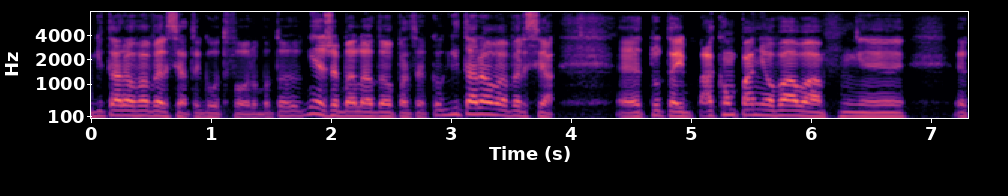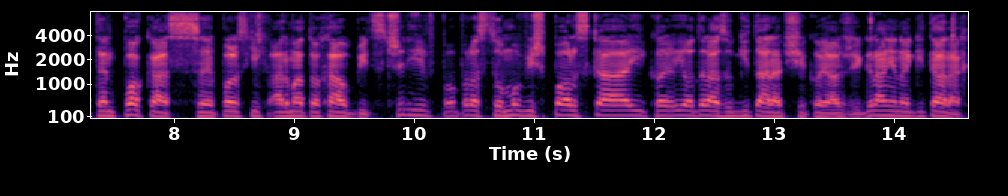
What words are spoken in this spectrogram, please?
gitarowa wersja tego utworu, bo to nie, że Ballada o Pancernych, tylko gitarowa wersja e, tutaj akompaniowała e, ten pokaz e, polskich armatochaubic, czyli po prostu mówisz Polska i, i od razu gitara ci się kojarzy, granie na gitarach.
